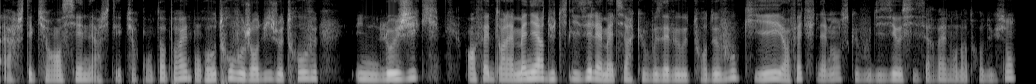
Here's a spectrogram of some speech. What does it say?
architecture ancienne et architecture contemporaine. On retrouve aujourd'hui, je trouve, une logique en fait dans la manière d'utiliser la matière que vous avez autour de vous, qui est en fait finalement ce que vous disiez aussi, Servan, en introduction.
